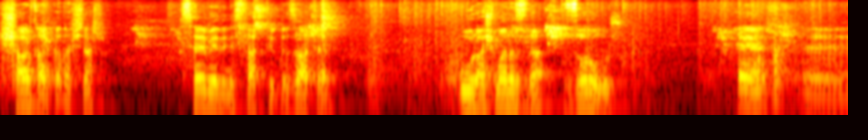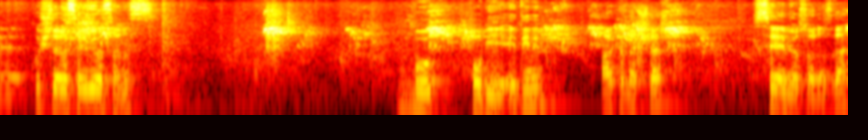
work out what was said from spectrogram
şart arkadaşlar. Sevmediğiniz takdirde zaten uğraşmanız da zor olur. Eğer eee, kuşları seviyorsanız bu hobiyi edinin arkadaşlar. Sevmiyorsanız da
